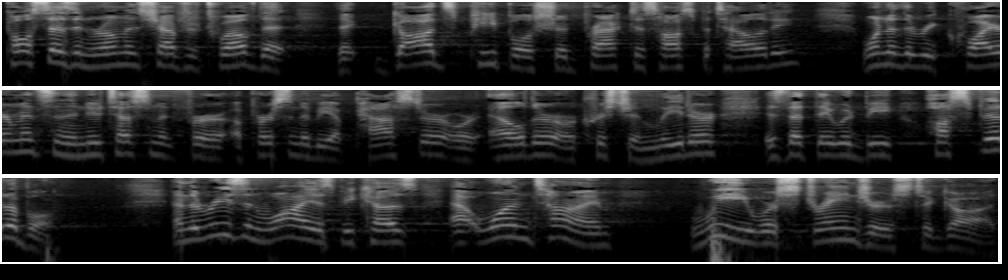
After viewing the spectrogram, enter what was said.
Paul says in Romans chapter 12 that, that God's people should practice hospitality. One of the requirements in the New Testament for a person to be a pastor or elder or Christian leader is that they would be hospitable. And the reason why is because at one time we were strangers to God.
